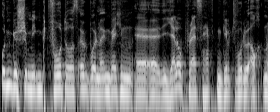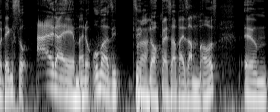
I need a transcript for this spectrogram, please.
ungeschminkt Fotos irgendwo in irgendwelchen äh, äh, Yellow Press Heften gibt, wo du auch nur denkst so, Alter ey, meine Oma sieht, sieht noch besser beisammen aus. Ähm,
